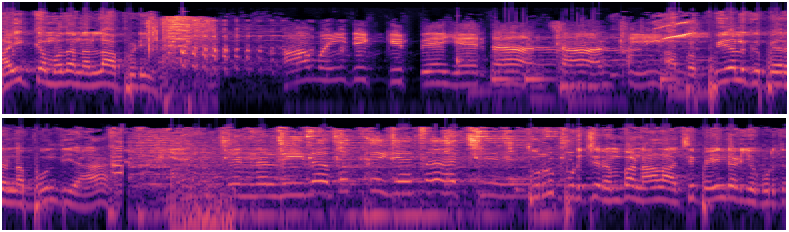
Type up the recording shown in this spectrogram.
மைக்க முத நல்லா அப்படி அமைதிக்கு பெயர்தான் சாந்தி. அப்ப புயலுக்கு பேர் என்ன பூந்தியா? துரு புடிச்சு ரொம்ப நாளாச்சு பெயிண்ட் அடிக்க கொடுத்து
